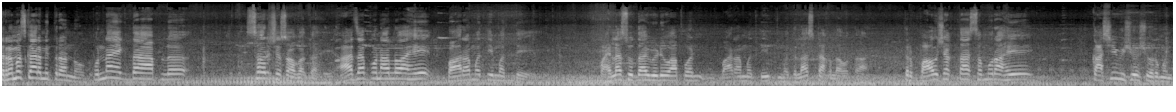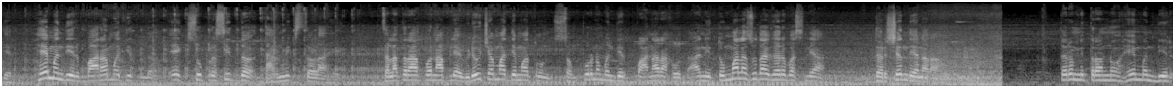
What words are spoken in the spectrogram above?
तर नमस्कार मित्रांनो पुन्हा एकदा आपलं सहर्ष स्वागत आहे. आज आपण आलो आहे बारामतीमध्ये. पहिलासुद्धा व्हिडिओ आपण बारामतीमधलाच टाकला होता. तर पाहू शकता समोर आहे काशी विश्वेश्वर मंदिर. हे मंदिर बारामतीतलं एक सुप्रसिद्ध धार्मिक स्थळ आहे. चला तर आपण आपल्या व्हिडिओच्या माध्यमातून संपूर्ण मंदिर पाहणार आहोत आणि तुम्हालासुद्धा घर बसल्या दर्शन देणार आहोत. तर मित्रांनो हे मंदिर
